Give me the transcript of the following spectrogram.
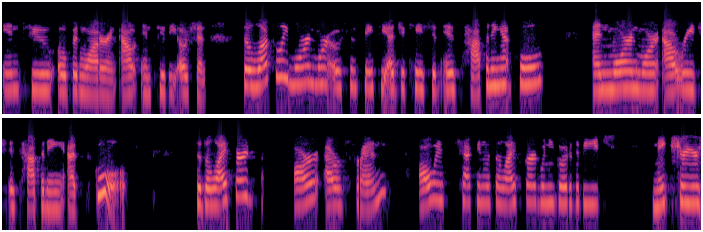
into open water and out into the ocean. So, luckily, more and more ocean safety education is happening at pools, and more and more outreach is happening at schools. So, the lifeguards are our friends always check in with the lifeguard when you go to the beach. Make sure you're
